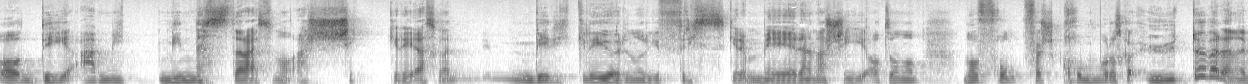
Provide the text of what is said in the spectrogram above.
Og det er mitt, min neste reise nå. er skikkelig, Jeg skal virkelig gjøre Norge friskere, mer energi. At sånn at når folk først kommer og skal utøve denne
